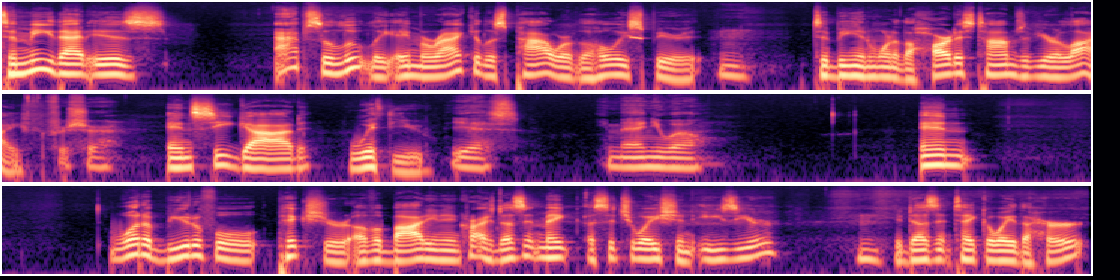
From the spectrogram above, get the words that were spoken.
to me that is absolutely a miraculous power of the holy spirit Mm. to be in one of the hardest times of your life For sure. and see god with you Yes. Emmanuel. and what a beautiful picture of abiding in christ doesn't make a situation easier Mm. It doesn't take away the hurt,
